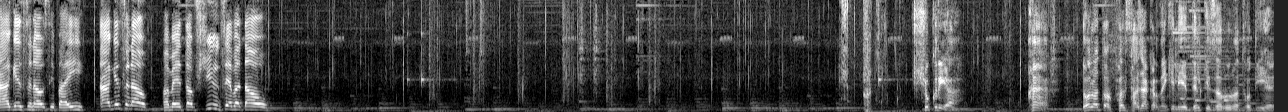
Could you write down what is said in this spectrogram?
आगे सुनाओ सिपाही आगे सुनाओ। हमें तफसील से बताओ। शुक्रिया। खैर, दौलत और फल साझा करने के लिए दिल की ज़रूरत होती है,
